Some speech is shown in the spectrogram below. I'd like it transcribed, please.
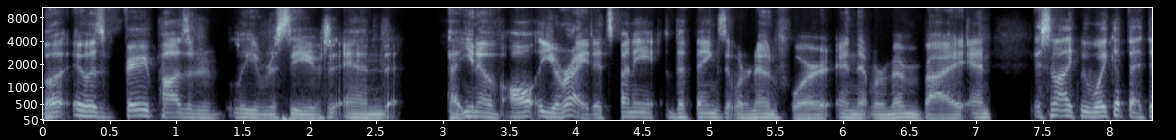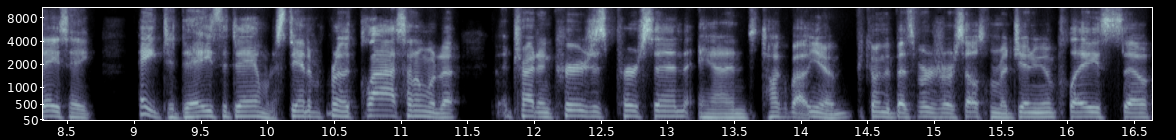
Well, it was very positively received. And, uh, you know, of all, you're right. It's funny the things that we're known for and that we're remembered by. And it's not like we wake up that day say, hey, today's the day I'm going to stand up in front of the class and I'm going to try to encourage this person and talk about, you know, becoming the best version of ourselves from a genuine place. So,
